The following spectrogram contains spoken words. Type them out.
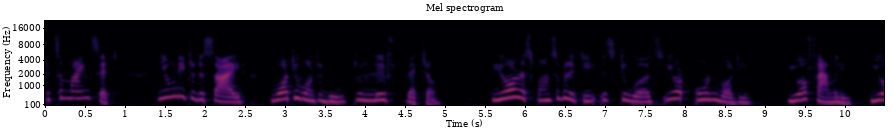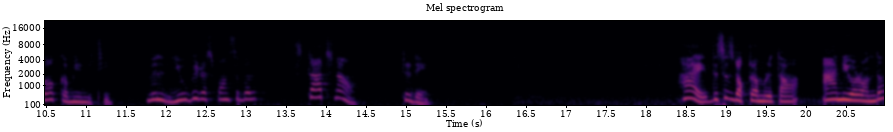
It's a mindset. You need to decide what you want to do to live better. Your responsibility is towards your own body, your family, your community. Will you be responsible? Start now, today. Hi, this is Dr. Amrita, and you're on the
